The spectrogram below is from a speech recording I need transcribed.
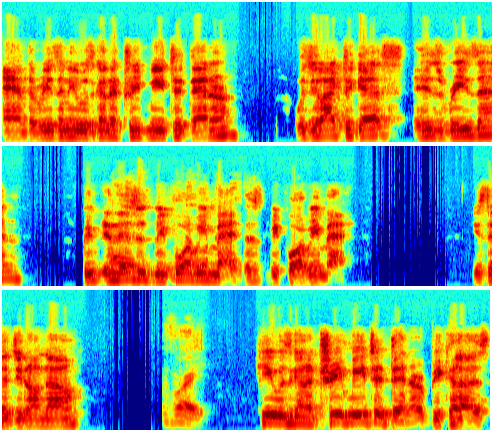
And the reason he was going to treat me to dinner, would you like to guess his reason? And this is before we met. This is before we met. You said you don't know? Right. He was going to treat me to dinner because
